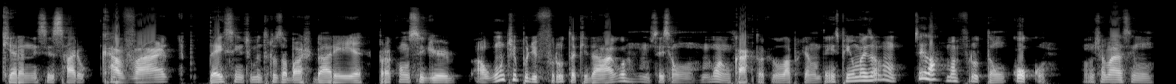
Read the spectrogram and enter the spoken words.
que era necessário cavar tipo, 10 centímetros abaixo da areia para conseguir algum tipo de fruta aqui da água. Não sei se é um, não é um cacto aquilo lá porque não tem espinho, mas é um, sei lá, uma fruta, um coco. Vamos chamar assim,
